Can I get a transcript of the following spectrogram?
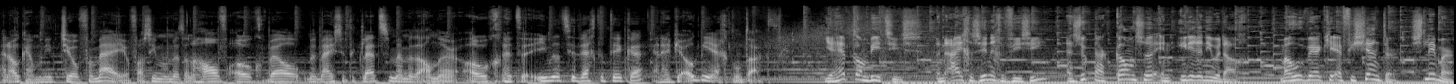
En ook helemaal niet chill voor mij. Of als iemand met een half oog wel met mij zit te kletsen, maar met een ander oog het e-mail zit weg te tikken, dan heb je ook niet echt contact. Je hebt ambities, een eigenzinnige visie en zoekt naar kansen in iedere nieuwe dag. Maar hoe werk je efficiënter, slimmer,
